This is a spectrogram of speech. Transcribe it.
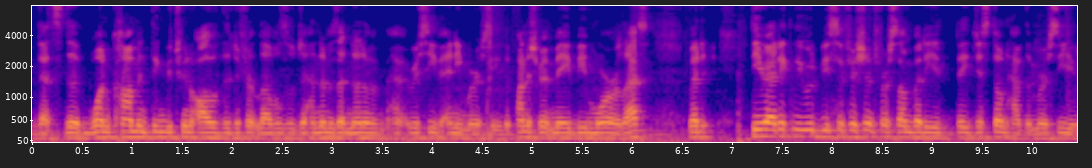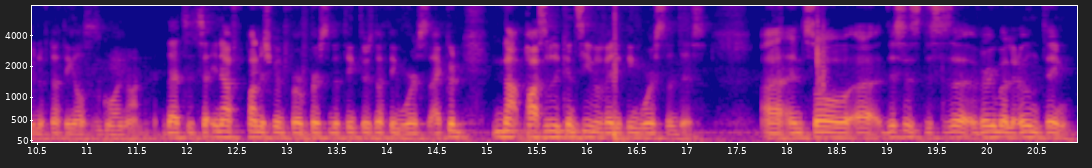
that's the one common thing between all of the different levels of Jahannam is that none of them receive any mercy. The punishment may be more or less, but theoretically would be sufficient for somebody. They just don't have the mercy, even if nothing else is going on. That's enough punishment for a person to think there's nothing worse. I could not possibly conceive of anything worse than this. Uh, and so uh, this is this is a very mal'oon thing.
